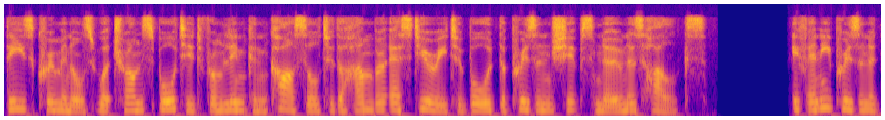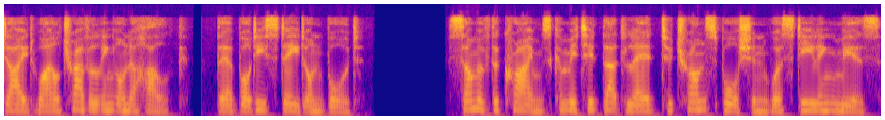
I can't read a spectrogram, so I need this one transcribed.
These criminals were transported from Lincoln Castle to the Humber estuary to board the prison ships known as hulks. If any prisoner died while travelling on a hulk, their body stayed on board. Some of the crimes committed that led to transportation were stealing mirrors,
